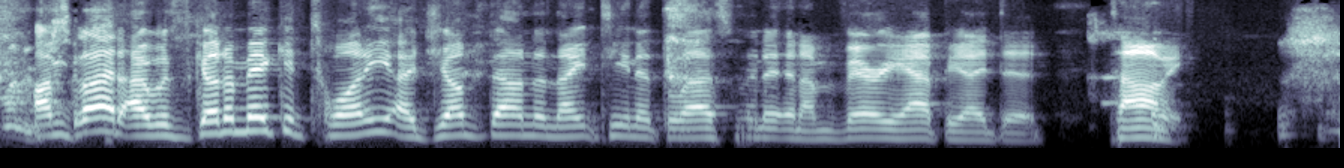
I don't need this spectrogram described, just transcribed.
I'm glad I was going to make it 20. I jumped down to 19 at the last minute, and I'm very happy I did. Tommy.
